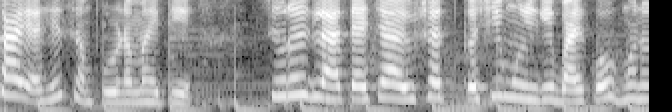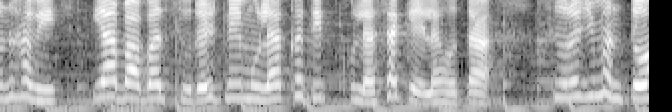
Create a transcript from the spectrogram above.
काय आहे संपूर्ण माहिती. सूरजला त्याच्या आयुष्यात कशी मुलगी बायको म्हणून हवी याबाबत सूरजने मुलाखतीत खुलासा केला होता. सूरज म्हणतो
